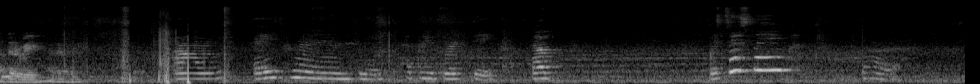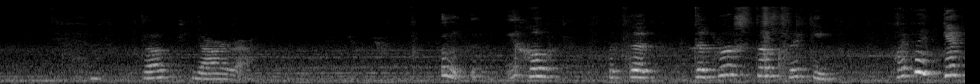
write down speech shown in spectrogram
Other way, other way. Um, Adrian, happy birthday. Uh, what's his name? Yara. Doug Yara. Ooh, But the, the glue's still sticky. Why did it get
